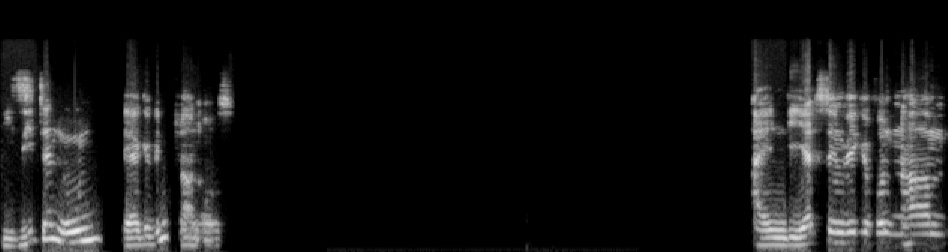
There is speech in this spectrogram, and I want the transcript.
wie sieht denn nun der Gewinnplan aus? Allen, die jetzt den Weg gefunden haben,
